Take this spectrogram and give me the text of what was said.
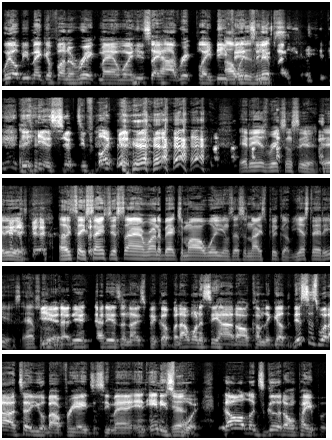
We'll be making fun of Rick, man, when he say how Rick play defense. Oh, with his lips? say he is shifty player. that is Rick Sincere. That is. Uh, he say Saints just signed running back Jamaal Williams. That's a nice pickup. Yes, that is. Absolutely. Yeah, that is that is a nice pickup, but I want to see how it all come together. This is what I'll tell you about free agency, man. In any Yeah. sport, it all looks good on paper.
